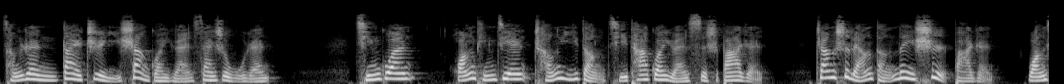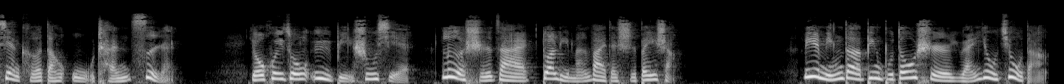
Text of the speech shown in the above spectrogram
曾任代制以上官员三十五人，秦观、黄庭坚、程颐等其他官员四十八人，张世良等内侍八人。王献可等五臣四人，由徽宗御笔书写，勒石在端礼门外的石碑上。列名的并不都是元佑旧党，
